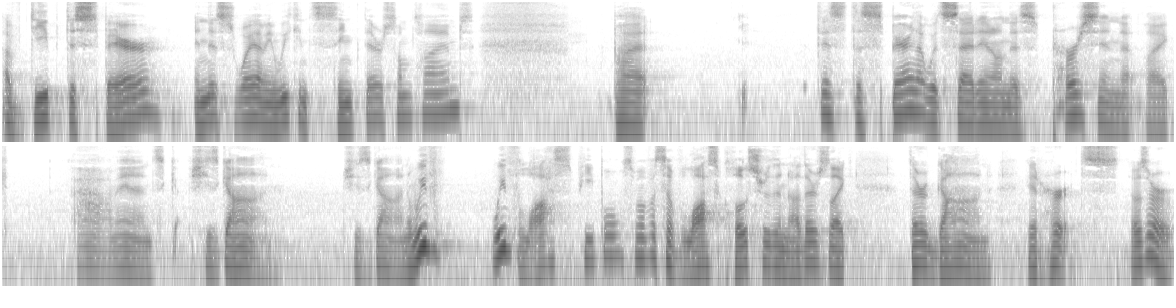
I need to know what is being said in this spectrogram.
of deep despair in this way. I mean, we can sink there sometimes, but this despair that would set in on this person that like, oh man, she's gone, she's gone, and we've we've lost people. Some of us have lost closer than others. Like they're gone. It hurts. Those are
